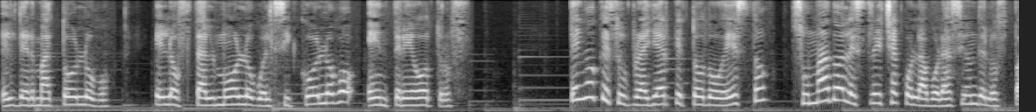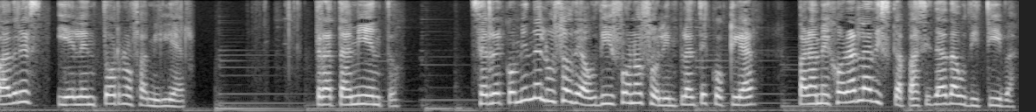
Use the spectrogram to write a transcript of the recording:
el dermatólogo, el oftalmólogo, el psicólogo, entre otros. Tengo que subrayar que todo esto, sumado a la estrecha colaboración de los padres y el entorno familiar, Tratamiento. Se recomienda el uso de audífonos o el implante coclear para mejorar la discapacidad auditiva,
